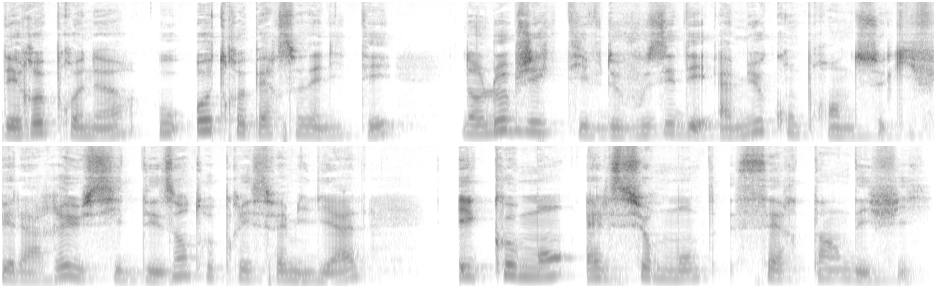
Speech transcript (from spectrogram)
des repreneurs ou autres personnalités dans l'objectif de vous aider à mieux comprendre ce qui fait la réussite des entreprises familiales et comment elles surmontent certains défis.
